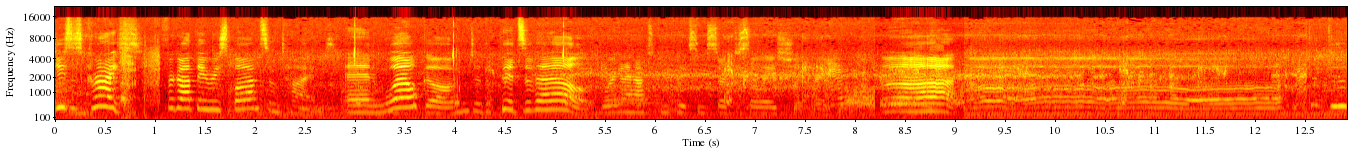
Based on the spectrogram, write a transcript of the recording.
Jesus Christ. Forgot they respawn sometimes. And welcome to the pits of hell. We're gonna have to complete some Cirque du Soleil shit right. Ah. Oh. doo,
